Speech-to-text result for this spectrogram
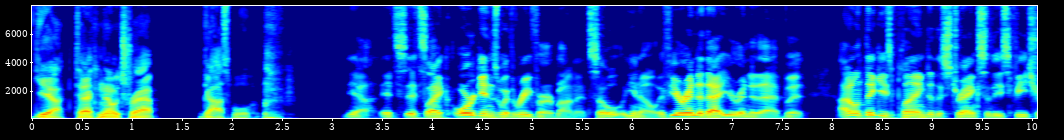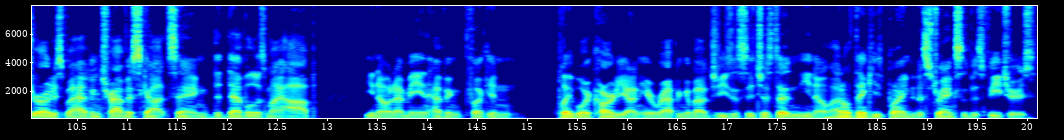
yeah, techno trap gospel. Yeah, it's it's like organs with reverb on it. So you know, if you're into that, you're into that. But I don't think he's playing to the strengths of these feature artists by having Travis Scott saying "the devil is my op." You know what I mean? Having fucking Playboi Carti on here rapping about Jesus. It just doesn't. You know, I don't think he's playing to the strengths of his features,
